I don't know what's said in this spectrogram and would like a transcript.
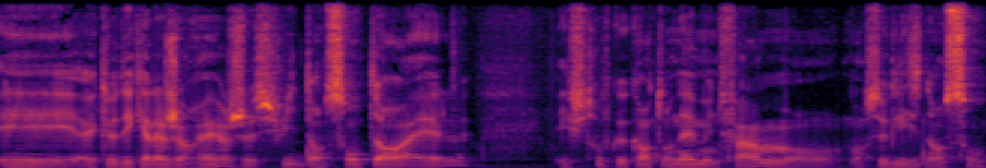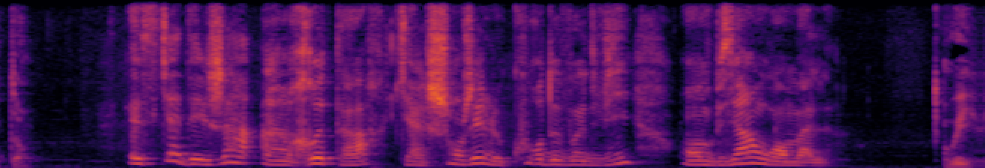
et avec le décalage horaire, je suis dans son temps à elle. Et je trouve que quand on aime une femme, on se glisse dans son temps. Est-ce qu'il y a déjà un retard qui a changé le cours de votre vie en bien ou en mal? Oui,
